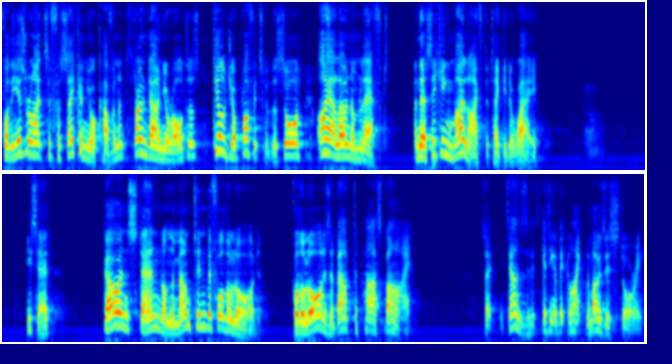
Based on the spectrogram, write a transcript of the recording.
For the Israelites have forsaken your covenant, thrown down your altars, killed your prophets with the sword. I alone am left, and they're seeking my life to take it away. He said, Go and stand on the mountain before the Lord, for the Lord is about to pass by. So it sounds as if it's getting a bit like the Moses story.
